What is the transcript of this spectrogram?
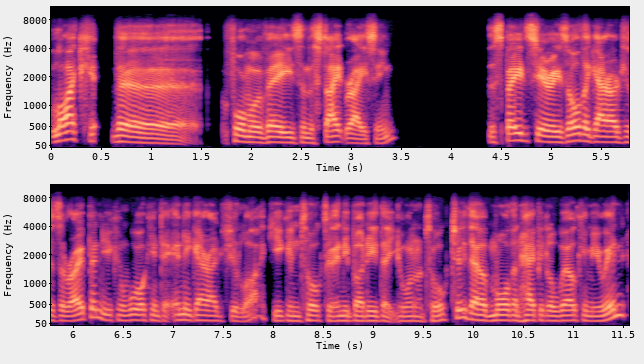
Like the Formula V's and the state racing, the speed series, all the garages are open. You can walk into any garage you like. You can talk to anybody that you want to talk to. They're more than happy to welcome you in.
